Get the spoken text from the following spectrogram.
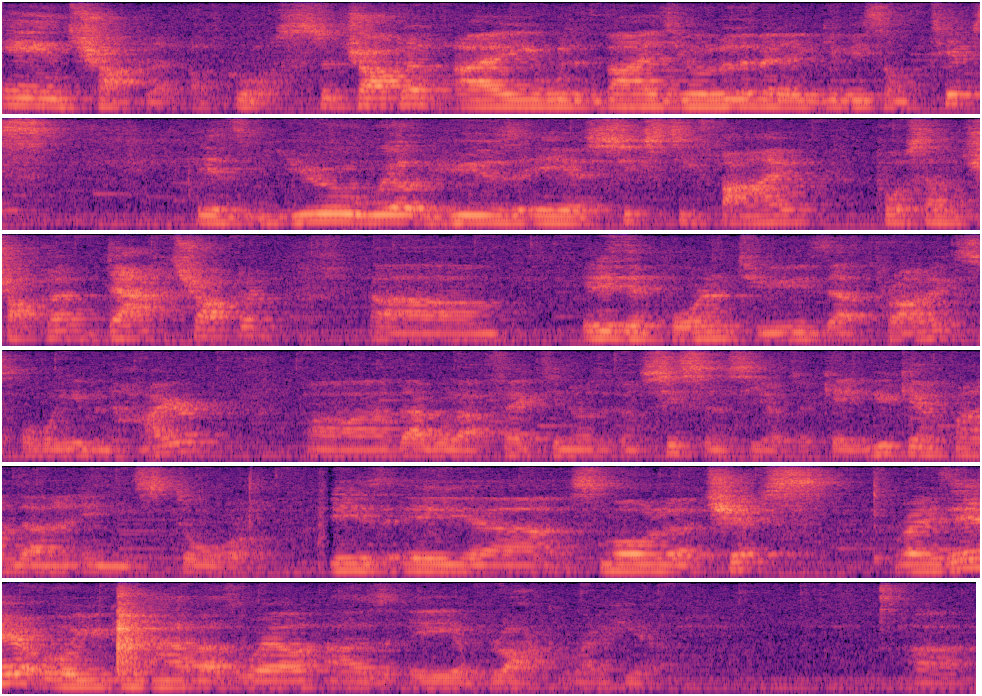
and chocolate, of course. So chocolate, I would advise you a little bit and give you some tips. Is you will use a 65% chocolate, dark chocolate. Um, it is important to use that product or even higher. Uh, that will affect you know the consistency of the cake. You can find that in store. Is a uh, small uh, chips right there, or you can have as well as a block right here, uh,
